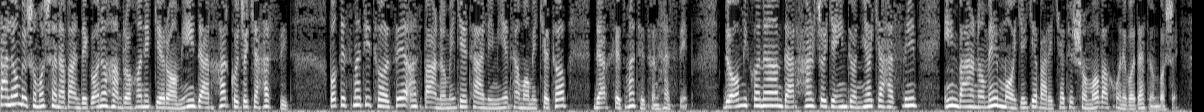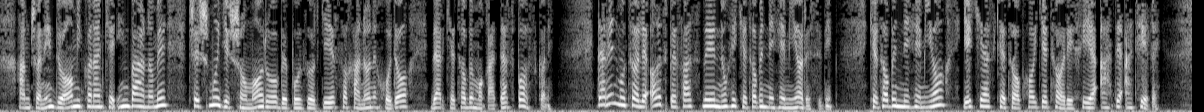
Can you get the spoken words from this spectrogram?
سلام به شما شنوندگان و همراهان گرامی در هر کجا که هستید. با قسمتی تازه از برنامه تعلیمی تمام کتاب در خدمتتون هستیم. دعا می کنم در هر جای این دنیا که هستین این برنامه مایه برکت شما و خانوادتون باشه. همچنین دعا می کنم که این برنامه چشمای شما رو به بزرگی سخنان خدا در کتاب مقدس باز کنه. در این مطالعات به فصل نه کتاب نهمیا رسیدیم. کتاب نهمیا یکی از کتابهای تاریخی عهد عتیقه.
